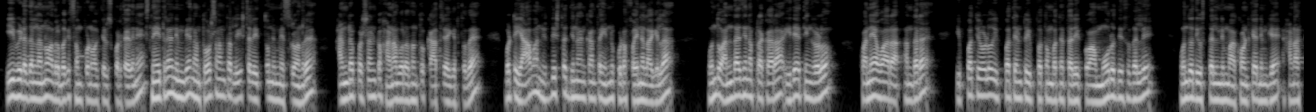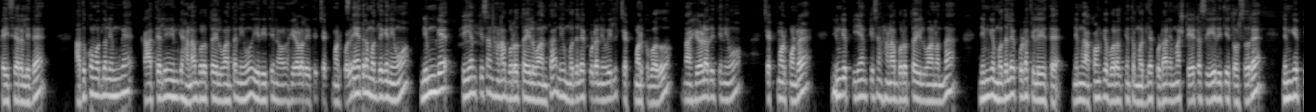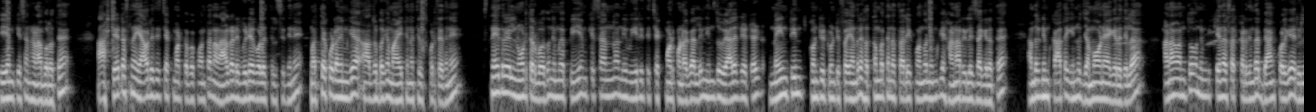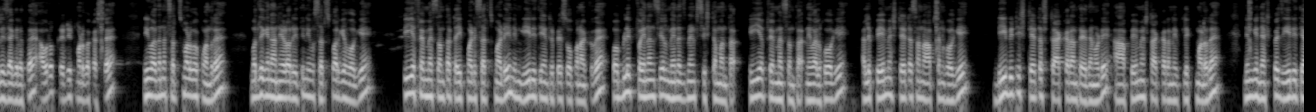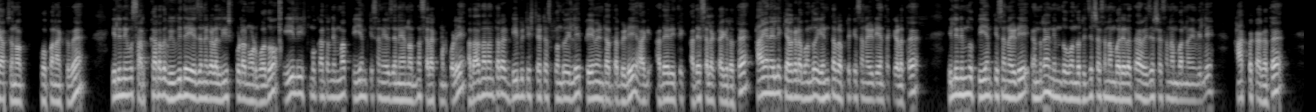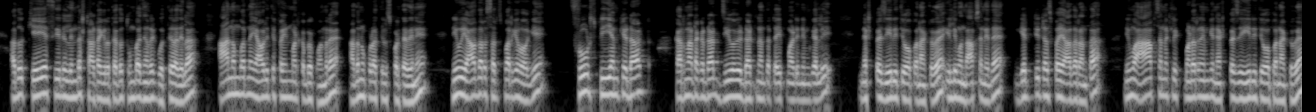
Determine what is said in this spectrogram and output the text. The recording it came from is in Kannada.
ಈ ವಿಡಿಯೋದಲ್ಲಿ ನಾನು ಅದ್ರ ಬಗ್ಗೆ ಸಂಪೂರ್ಣವಾಗಿ ತಿಳಿಸ್ಕೊಡ್ತಾ ಇದ್ದೀನಿ. ಸ್ನೇಹಿತರೆ, ನಿಮಗೆ ನಾನು ಅಂತ ಲೀಸ್ಟಲ್ಲಿ ಇತ್ತು ನಿಮ್ಮ ಹೆಸರು ಅಂದರೆ ಹಂಡ್ರೆಡ್ ಪರ್ಸೆಂಟ್ ಹಣ ಬರೋದಂತೂ ಖಾತ್ರಿ ಆಗಿರ್ತದೆ ಬಟ್ ಯಾವ ನಿರ್ದಿಷ್ಟ ದಿನಾಂಕ ಅಂತ ಇನ್ನೂ ಕೂಡ ಫೈನಲ್ ಆಗಿಲ್ಲ. ಒಂದು ಅಂದಾಜಿನ ಪ್ರಕಾರ ಇದೇ ತಿಂಗಳು ಕೊನೆಯ ವಾರ ಅಂದರೆ ಇಪ್ಪತ್ತೇಳು, ಇಪ್ಪತ್ತೆಂಟು, ಇಪ್ಪತ್ತೊಂಬತ್ತನೇ ತಾರೀಕು ಆ ಮೂರು ದಿವಸದಲ್ಲಿ ಒಂದು ದಿವಸದಲ್ಲಿ ನಿಮ್ಮ ಅಕೌಂಟ್ಗೆ ನಿಮಗೆ ಹಣ ಕೈ ಸೇರಲಿದೆ. ಅದಕ್ಕೂ ಮೊದಲು ನಿಮಗೆ ಖಾತೆಯಲ್ಲಿ ನಿಮಗೆ ಹಣ ಬರುತ್ತಾ ಇಲ್ವಾ ಅಂತ ನೀವು ಈ ರೀತಿ ನಾವು ಹೇಳೋ ರೀತಿ ಚೆಕ್ ಮಾಡ್ಕೊಳ್ಳಿ. ಸ್ನೇಹಿತರ, ಮೊದಲಿಗೆ ನೀವು ನಿಮಗೆ ಪಿ ಎಂ ಕಿಸಾನ್ ಹಣ ಬರುತ್ತಾ ಇಲ್ವಾ ಅಂತ ನೀವು ಮೊದಲೇ ಕೂಡ ನೀವು ಇಲ್ಲಿ ಚೆಕ್ ಮಾಡ್ಕೋಬೋದು. ನಾ ಹೇಳೋ ರೀತಿ ನೀವು ಚೆಕ್ ಮಾಡಿಕೊಂಡ್ರೆ ನಿಮಗೆ ಪಿ ಎಂ ಕಿಸಾನ್ ಹಣ ಬರುತ್ತಾ ಇಲ್ವಾ ಅನ್ನೋದನ್ನ ನಿಮಗೆ ಮೊದಲೇ ಕೂಡ ತಿಳಿಯುತ್ತೆ. ನಿಮ್ಗೆ ಅಕೌಂಟ್ಗೆ ಬರೋದಕ್ಕಿಂತ ಮೊದಲೇ ಕೂಡ ನಿಮ್ಮ ಸ್ಟೇಟಸ್ ಈ ರೀತಿ ತೋರಿಸಿದ್ರೆ ನಿಮಗೆ ಪಿ ಎಂ ಕಿಸಾನ್ ಹಣ ಬರುತ್ತೆ. ಆ ಸ್ಟೇಟಸ್ನ ಯಾವ ರೀತಿ ಚೆಕ್ ಮಾಡ್ಕೋಬೇಕು ಅಂತ ನಾನು ಆಲ್ರೆಡಿ ವಿಡಿಯೋಗಳು ತಿಳಿಸಿದ್ದೀನಿ. ಮತ್ತೆ ಕೂಡ ನಿಮಗೆ ಅದ್ರ ಬಗ್ಗೆ ಮಾಹಿತಿನ ತಿಳಿಸ್ಕೊಡ್ತಾ ಇದ್ದೀನಿ. ಸ್ನೇಹಿತರೆ, ಇಲ್ಲಿ ನೋಡ್ತಾ ಇರ್ಬೋದು, ನಿಮಗೆ ಪಿ ಎಂ ಕಿಸಾನ್ನ ನೀವು ಈ ರೀತಿ ಚೆಕ್ ಮಾಡ್ಕೊಂಡಾಗ ಅಲ್ಲಿ ನಿಮ್ದು validated nineteen twenty twenty five ಅಂದರೆ ಹತ್ತೊಂಬತ್ತನೇ ತಾರೀಕು ಒಂದು ನಿಮಗೆ ಹಣ ರಿಲೀಸ್ ಆಗಿರುತ್ತೆ. ಅಂದರೆ ನಿಮ್ಮ ಖಾತೆಗೆ ಇನ್ನೂ ಜಮಾವಣೆ ಆಗಿರೋದಿಲ್ಲ. ಹಣವಂತೂ ನಿಮಗೆ ಕೇಂದ್ರ ಸರ್ಕಾರದಿಂದ ಬ್ಯಾಂಕ್ಗಳಿಗೆ ರಿಲೀಸ್ ಆಗಿರುತ್ತೆ. ಅವರು ಕ್ರೆಡಿಟ್ ಮಾಡಬೇಕಷ್ಟೇ. ನೀವು ಅದನ್ನು ಸರ್ಚ್ ಮಾಡಬೇಕು ಅಂದರೆ ಮೊದಲಿಗೆ ನಾನು ಹೇಳೋ ರೀತಿ ನೀವು ಸರ್ಚ್ ಬಾರ್ಗೆ ಹೋಗಿ ಪಿ ಎಫ್ ಎಂ ಎಸ್ ಅಂತ ಟೈಪ್ ಮಾಡಿ ಸರ್ಚ್ ಮಾಡಿ, ನಿಮ್ಗೆ ಈ ರೀತಿ ಇಂಟರ್ಫೇಸ್ ಓಪನ್ ಆಗ್ತದೆ. ಪಬ್ಲಿಕ್ ಫೈನಾನ್ಷಿಯಲ್ ಮ್ಯಾನೇಜ್ಮೆಂಟ್ ಸಿಸ್ಟಮ್ ಅಂತ ಪಿ ಎಫ್ ಎಂ ಎಸ್ ಅಂತ ನೀವು ಅಲ್ಲಿ ಹೋಗಿ, ಅಲ್ಲಿ ಪೇಮೆಂಟ್ ಸ್ಟೇಟಸ್ ಅನ್ನೋ ಆಪ್ಷನ್ಗೆ ಹೋಗಿ D B T status tracker ಅಂತ ಇದೆ ನೋಡಿ, ಆ ಪೇಮೆಂಟ್ ಟ್ರ್ಯಾಕರ್ ನೀವು ಕ್ಲಿಕ್ ಮಾಡಿದ್ರೆ ನಿಮಗೆ ನೆಕ್ಸ್ಟ್ ಪೇಜ್ ಈ ರೀತಿ ಆಪ್ಷನ್ ಓಪನ್ ಆಗ್ತದೆ. ಇಲ್ಲಿ ನೀವು ಸರ್ಕಾರದ ವಿವಿಧ ಯೋಜನೆಗಳ ಲೀಸ್ಟ್ ಕೂಡ ನೋಡಬಹುದು ಈ ಲೀಸ್ಟ್ ಮುಖಾಂತರ ನಿಮ್ಮ ಪಿ ಎಂ ಕಿಸಾನ್ ಯೋಜನೆ ಅನ್ನೋದನ್ನ ಸೆಲೆಕ್ಟ್ ಮಾಡ್ಕೊಳ್ಳಿ. ಅದಾದ ನಂತರ ಡಿ ಬಿ ಟಿ ಸ್ಟೇಟಸ್ ಬಂದು ಇಲ್ಲಿ ಪೇಮೆಂಟ್ ಅಂತ ಬಿಡಿ, ಹಾಗೆ ಅದೇ ರೀತಿ, ಅದೇ ಸೆಲೆಕ್ಟ್ ಆಗಿರುತ್ತೆ. ಹಾಗೆ ಇಲ್ಲಿ ಕೆಳಗಡೆ ಬಂದು ಎಂಟರ್ ಅಪ್ಲಿಕೇಶನ್ ಐಡಿ ಅಂತ ಕೇಳುತ್ತೆ. ಇಲ್ಲಿ ನಿಮ್ದು ಪಿ ಎಂ ಕಿಸಾನ್ ಐಡಿ ಅಂದ್ರೆ ನಿಮ್ದು ಒಂದು ರಿಜಿಸ್ಟ್ರೇಷನ್ ನಂಬರ್ ಇರುತ್ತೆ. ಆ ರಿಜಿಸ್ಟ್ರೇಷನ್ ನಂಬರ್ ನೀವು ಇಲ್ಲಿ ಹಾಕ್ಬೇಕಾಗತ್ತೆ. ಅದು ಕೆ ಎ ಸೀರಿಯಲ್ ಇಂದ ಸ್ಟಾರ್ಟ್ ಆಗಿರುತ್ತೆ. ಅದು ತುಂಬಾ ಜನರಿಗೆ ಗೊತ್ತಿರೋದಿಲ್ಲ. ಆ ನಂಬರ್ನ ಯಾವ ರೀತಿ ಫೈಂಡ್ ಮಾಡ್ಕೋಬೇಕು ಅಂದ್ರೆ ಅದನ್ನು ಕೂಡ ತಿಳಿಸ್ಕೊಡ್ತಾ ಇದ್ದೀನಿ. ನೀವು ಯಾವ್ದಾದ್ರು ಸರ್ಚ್ ಬಾರ್ಗೆ ಹೋಗಿ fruits P M K dot Karnataka dot G O V dot ಅಂತ ಟೈಪ್ ಮಾಡಿ ನಿಮ್ಗೆ ಅಲ್ಲಿ ನೆಕ್ಸ್ಟ್ ಪೇಜ್ ಈ ರೀತಿ ಓಪನ್ ಆಗ್ತದೆ. ಇಲ್ಲಿ ಒಂದು ಆಪ್ಷನ್ ಇದೆ. ಗೆಟ್ ಡೀಟೇಲ್ಸ್ ಬೈ ಆಧಾರ್ ಅಂತ. ನೀವು ಆ ಆಪ್ಷನ್ ಕ್ಲಿಕ್ ಮಾಡಿದ್ರೆ ನಿಮಗೆ ನೆಕ್ಸ್ಟ್ ಪೇಜ್ ಈ ರೀತಿ ಓಪನ್ ಆಗ್ತದೆ.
